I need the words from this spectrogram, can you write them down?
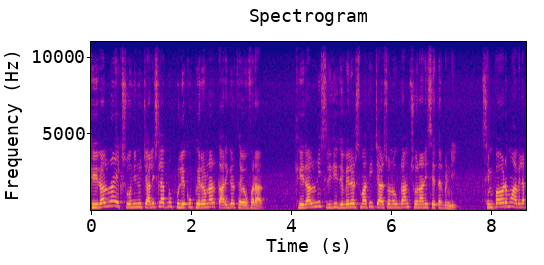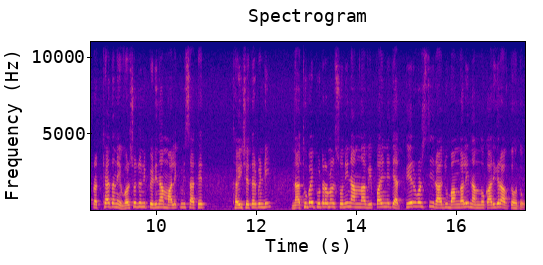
ખેરાલુના એક સોનીનું ચાલીસ લાખનું ફુલેકું ફેરવનાર કારીગર થયો ફરાર. ખેરાલુની શ્રીજી જ્વેલર્સમાંથી ચારસો નવ ગ્રામ સોનાની છેતરપિંડી. સિમ્પાવડમાં આવેલા પ્રખ્યાત અને વર્ષો જૂની પેઢીના માલિકની સાથે થઈ છેતરપિંડી. નાથુભાઈ ફૂટરમલ સોની નામના વેપારીને ત્યાં તેર વર્ષથી રાજુ બાંગાલી નામનો કારીગર આવતો હતો.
